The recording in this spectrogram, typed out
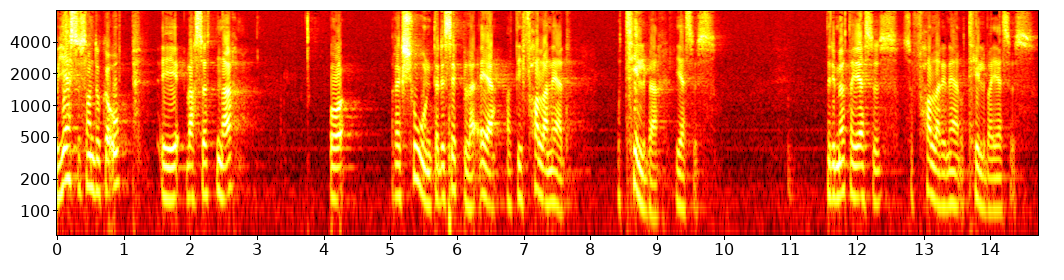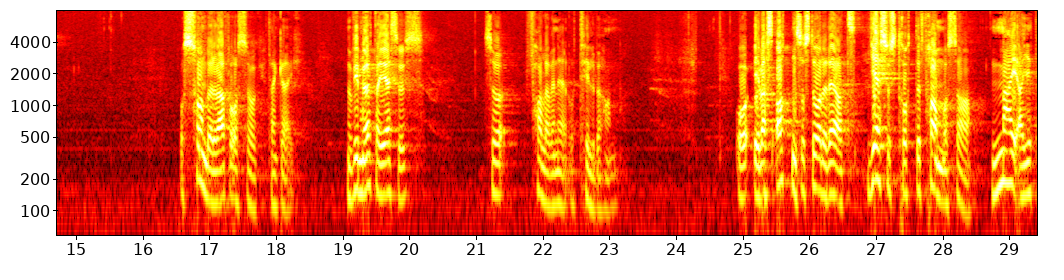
Og Jesus han dukker opp i vers 17 der. Og reaksjonen til disiplene er at de faller ned og tilber Jesus. Når de møter Jesus, så faller de ned og tilber Jesus. Og Sånn bør det være for oss òg, tenker jeg. Når vi møter Jesus, så faller vi ned og tilber ham. Og I vers 18 så står det det at Jesus trådte fram og sa:" Meg er gitt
